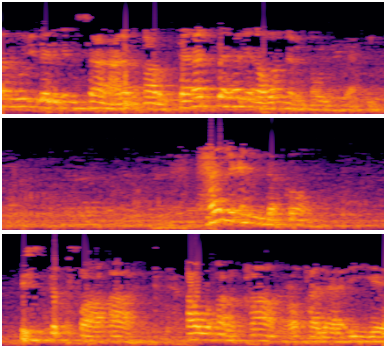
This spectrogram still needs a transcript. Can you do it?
أن وجد الإنسان على الأرض تنبه لأوامر المولى الذاتي. هل عندكم استقصاءات أو أرقام عقلائية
